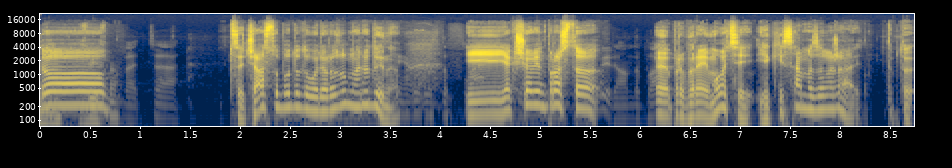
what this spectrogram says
То це часто буде доволі розумна людина. І якщо він просто прибере емоції, які саме заважають. Тобто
